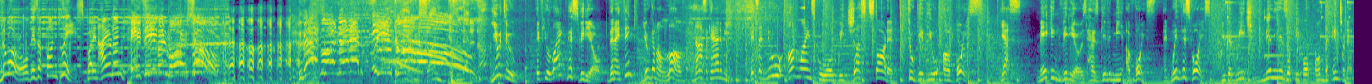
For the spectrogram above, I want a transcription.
The world is a fun place, but in Ireland, It's even more so! That's one minute! See you Damn, son, isn't that enough? YouTube, if you like this video, then I think you're gonna love Nas Academy. It's a new online school we just started to give you a voice. Yes, making videos has given me a voice, and with this voice, you can reach millions of people on the internet,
